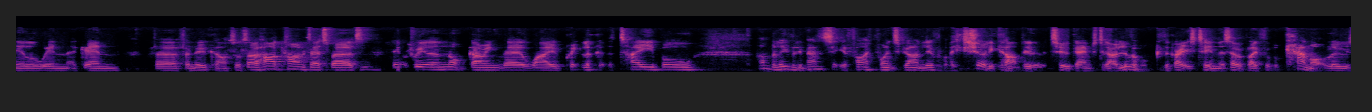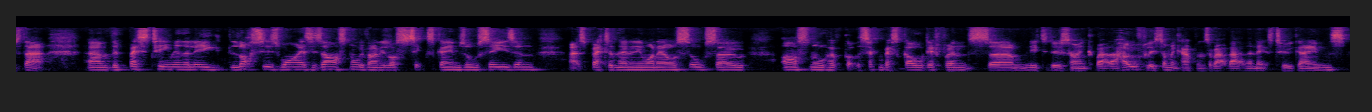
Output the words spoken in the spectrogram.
0 win again. For, for Newcastle, so hard times there, Spurs. Things really are not going their way. Quick look at the table unbelievably, Man City are five points behind Liverpool. They surely can't do that with two games to go. Liverpool, the greatest team that's ever played football, cannot lose that. Um, the best team in the league, losses wise, is Arsenal. We've only lost six games all season. That's better than anyone else. Also, Arsenal have got the second best goal difference. Um, need to do something about that. Hopefully, something happens about that in the next two games.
